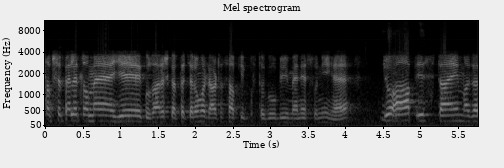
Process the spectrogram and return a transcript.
سب سے پہلے تو میں یہ گزارش کرتا چلوں گا ڈاکٹر صاحب کی گفتگو بھی میں نے سنی ہے۔ جو آپ اس ٹائم اگر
